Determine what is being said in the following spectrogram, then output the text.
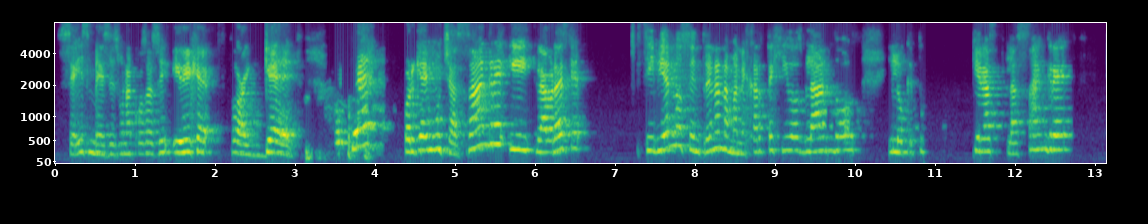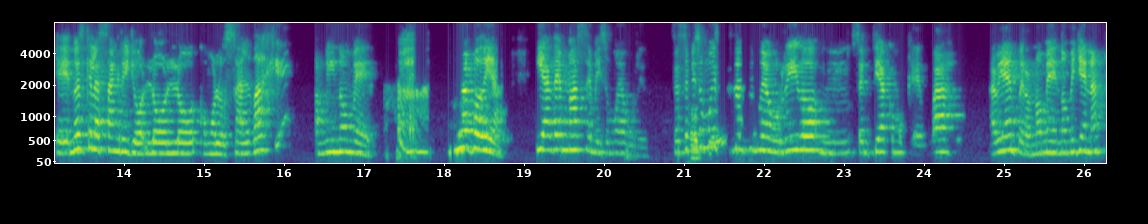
seis meses, una cosa así, y dije, forget it. ¿Por qué? Porque hay mucha sangre y la verdad es que si bien nos entrenan a manejar tejidos blandos y lo que tú quieras, la sangre, eh, no es que la sangre y yo, lo, lo, como lo salvaje, a mí no me, no me podía. Y además se me hizo muy aburrido. O sea, se me hizo muy muy aburrido, mm, sentía como que, va, está bien, pero no me, no me llena.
